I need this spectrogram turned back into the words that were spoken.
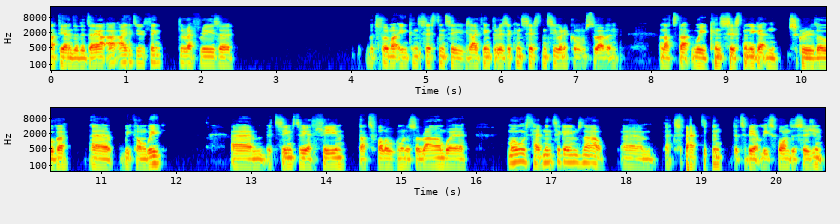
At the end of the day, I, I do think the referees are. We're talking about inconsistencies. I think there is a consistency when it comes to Everton, and that's that we consistently getting screwed over uh, week on week. Um, it seems to be a theme that's following us around where I'm almost heading into games now, um, expecting there to be at least one decision,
